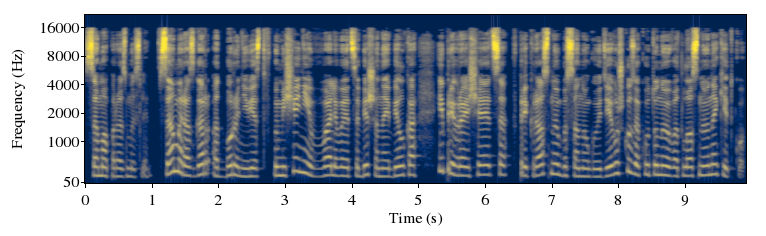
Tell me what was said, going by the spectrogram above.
Сама поразмысли. В самый разгар отбора невест в помещении вваливается бешеная белка и превращается в прекрасную босоногую девушку, закутанную в атласную накидку,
